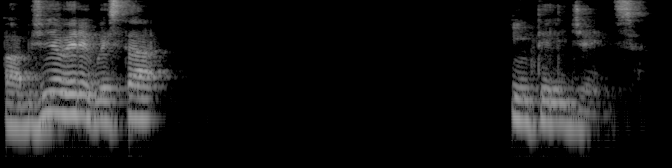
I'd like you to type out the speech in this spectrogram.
Allora, bisogna avere questa intelligenza.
